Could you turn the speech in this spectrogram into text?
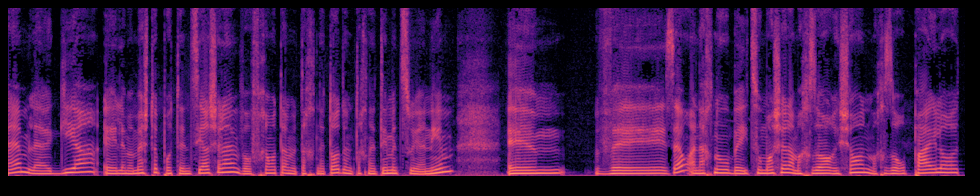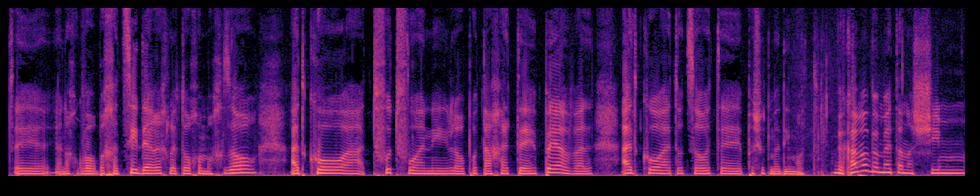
ולהם להגיע אה, לממש את הפוטנציאל שלהם והופכים אותם לתכנתות ומתכנתים מצוינים. וזהו, אנחנו בעיצומו של המחזור הראשון, מחזור פיילוט, אה, אנחנו כבר בחצי דרך לתוך המחזור. עד כה, טפו טפו, אני לא פותחת אה, פה, אבל עד כה התוצאות אה, פשוט מדהימות. וכמה באמת אנשים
